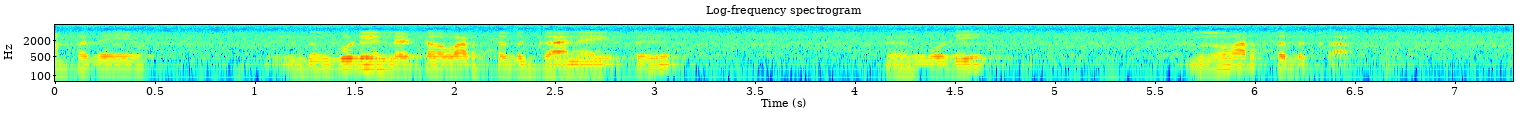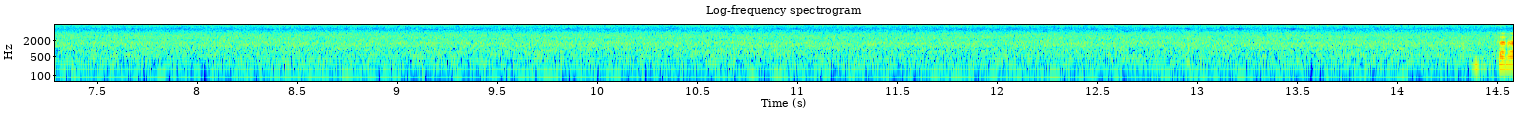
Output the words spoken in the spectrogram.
അപ്പം അതേ ഇതും കൂടി ഉണ്ട് കേട്ടോ വറുത്തെടുക്കാനായിട്ട്. ഇതും കൂടി ഒന്ന് വറുത്തെടുക്കാം. ഇത്ര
